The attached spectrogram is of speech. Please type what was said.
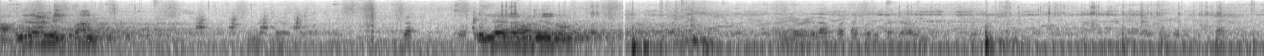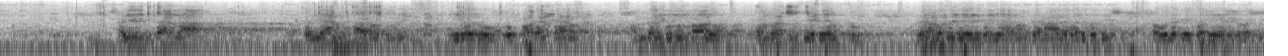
ఆ, రండి స్వామి ఇల్లు పడుతుంది చూడు ఐదు నిమిషాల కళ్యాణం స్టార్ట్ అవుతుంది ఈరోజు గొప్ప కళ్యాణం. అందరి కుటుంబాలు సంరక్షించే దేవుడు. గణపతి దేవి కళ్యాణం గణాలకు అధిపతి కవులకే కవి అయినటువంటి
